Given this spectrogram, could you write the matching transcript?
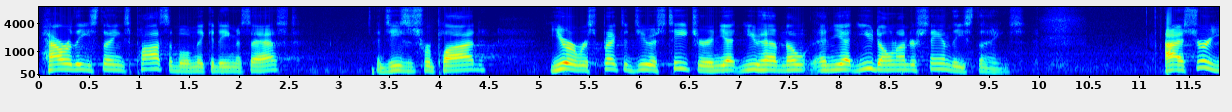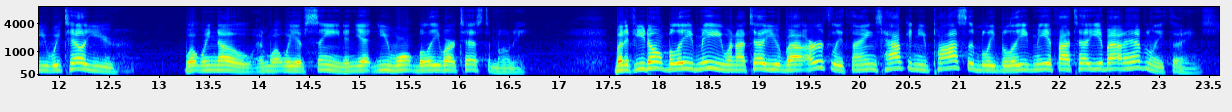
How are these things possible? Nicodemus asked. And Jesus replied, You're a respected Jewish teacher, and yet you have no and yet you don't understand these things. I assure you, we tell you what we know and what we have seen, and yet you won't believe our testimony. But if you don't believe me when I tell you about earthly things, how can you possibly believe me if I tell you about heavenly things?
